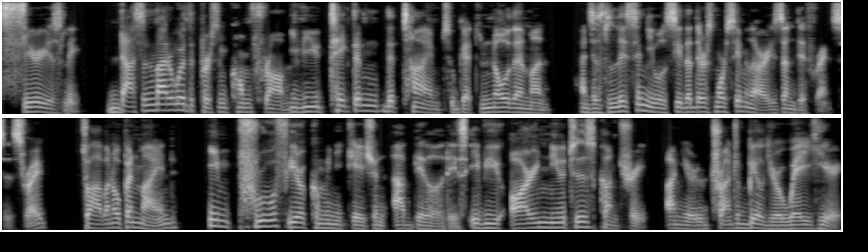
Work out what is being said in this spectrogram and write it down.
Seriously. Doesn't matter where the person comes from. If you take them the time to get to know them and, and just listen, you will see that there's more similarities than differences, right? So have an open mind. Improve your communication abilities. If you are new to this country and you're trying to build your way here,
